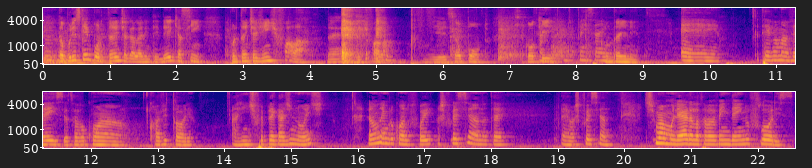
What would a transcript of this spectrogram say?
Então, por isso que é importante a galera entender que, assim, importante é a gente falar, né? A gente falar. E esse é o ponto. Qual que... Pensar em. Conta aí, Ni. É, teve uma vez, eu tava com a, com a Vitória. A gente foi pregar de noite. Eu não lembro quando foi, acho que foi esse ano até. É, eu acho que foi esse ano. Tinha uma mulher, ela tava vendendo flores.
